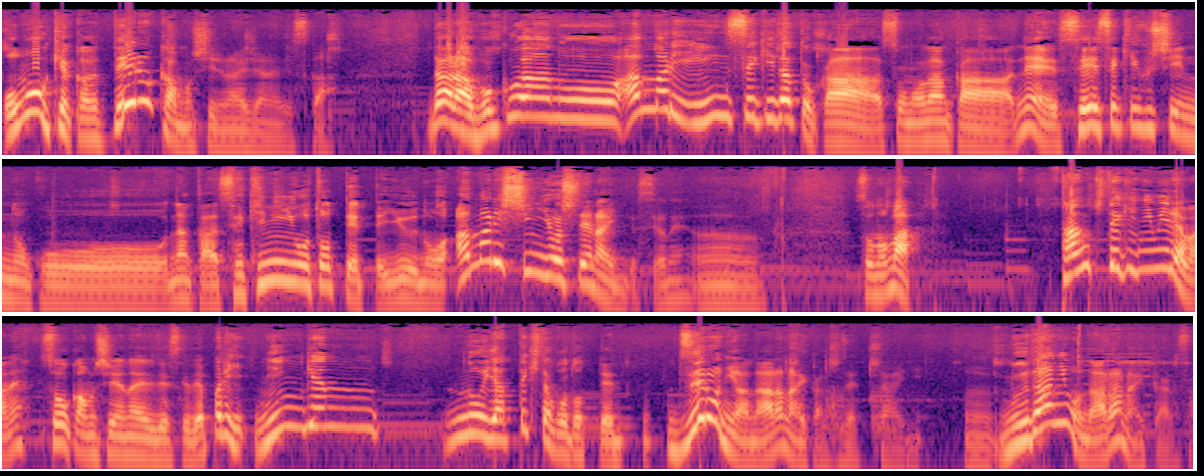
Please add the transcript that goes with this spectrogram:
思う結果が出るかもしれないじゃないですか。だから僕はあの、あんまり隕石だとか、そのなんかね、成績不振のこう、なんか責任を取ってっていうのをあんまり信用してないんですよね。うん。そのまあ、短期的に見ればね、そうかもしれないですけど、やっぱり人間のやってきたことってゼロにはならないから、絶対に。うん。無駄にもならないからさ。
